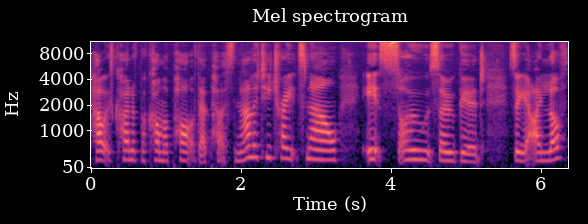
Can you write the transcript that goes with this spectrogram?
how it's kind of become a part of their personality traits now. It's so, so good. So yeah, I love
